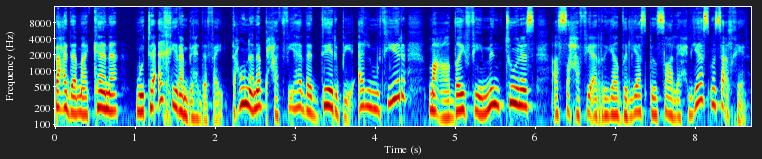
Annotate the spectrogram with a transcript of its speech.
بعدما كان متأخرا بهدفين. دعونا نبحث في هذا الديربي المثير مع ضيفي من تونس الصحفي الرياضي الياس بن صالح. الياس مساء الخير.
